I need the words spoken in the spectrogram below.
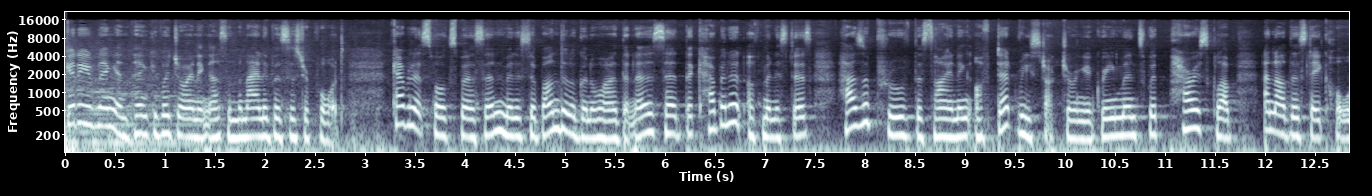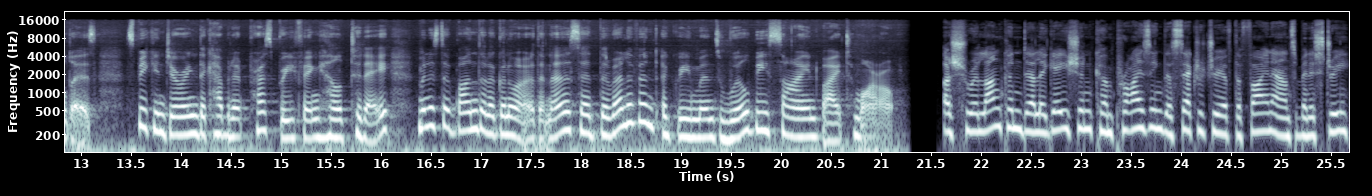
Good evening and thank you for joining us in the Nightly Business Report. Cabinet spokesperson Minister Bandula Gunawardena said the Cabinet of Ministers has approved the signing of debt restructuring agreements with Paris Club and other stakeholders. Speaking during the Cabinet press briefing held today, Minister Bandula Gunawardena said the relevant agreements will be signed by tomorrow. A Sri Lankan delegation comprising the Secretary of the Finance Ministry,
